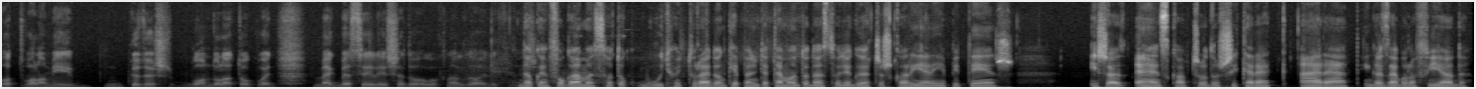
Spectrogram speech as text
ott valami közös gondolatok, vagy megbeszélése dolgoknak zajlik. De akkor én fogalmazhatok úgy, hogy tulajdonképpen, ugye te mondtad azt, hogy a görcsös karrierépítés, és az ehhez kapcsolódó sikerek árát igazából a fiad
